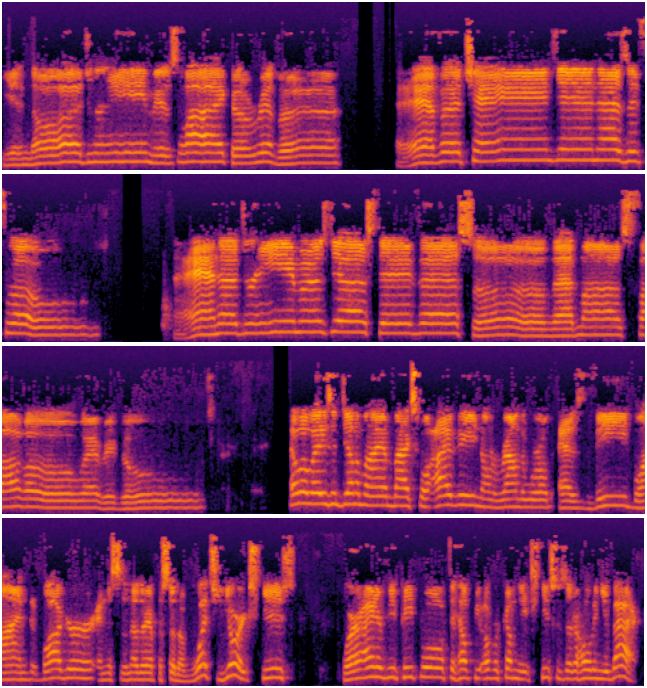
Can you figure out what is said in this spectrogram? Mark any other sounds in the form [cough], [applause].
You know a dream is like a river, ever changing as it flows. And a dreamer's just a vessel that must follow where it goes. Hello, ladies and gentlemen. I am Maxwell Ivy, known around the world as the blind blogger. And this is another episode of What's Your Excuse? Where I interview people to help you overcome the excuses that are holding you back.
